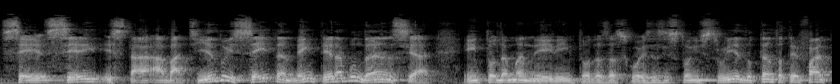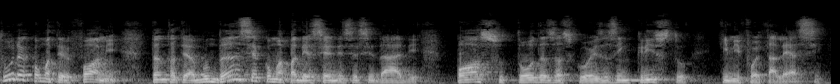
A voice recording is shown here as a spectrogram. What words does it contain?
Sei, sei estar abatido e sei também ter abundância. Em toda maneira e em todas as coisas estou instruído, tanto a ter fartura como a ter fome, tanto a ter abundância como a padecer necessidade. Posso todas as coisas em Cristo que me fortalece.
